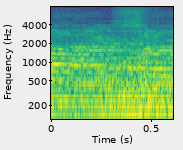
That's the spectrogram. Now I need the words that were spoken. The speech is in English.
like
